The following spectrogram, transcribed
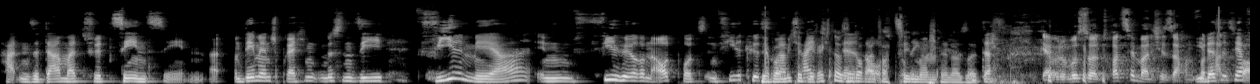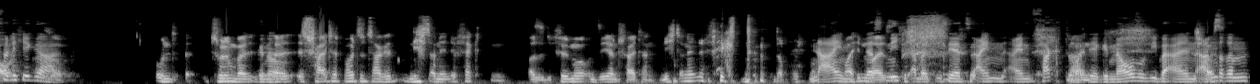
hatten sie damals für 10 Szenen. Und dementsprechend müssen sie viel mehr in viel höheren Outputs, in viel Ja, kürzerer aber Micha, die Zeit Rechner sind äh, doch einfach zehnmal schneller seit das, Ja, aber du musst halt trotzdem manche Sachen von Ja, das Hand ist ja bauen. völlig egal. Also, Und äh, Entschuldigung, weil Genau. äh, es scheitert heutzutage nicht an den Effekten. Also die Filme und Serien scheitern nicht an den Effekten. Da Nein, das nicht, aber es ist jetzt ein, ein Faktor, Nein. der genauso wie bei allen Ich weiß. anderen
